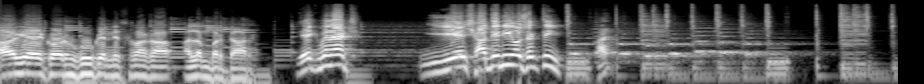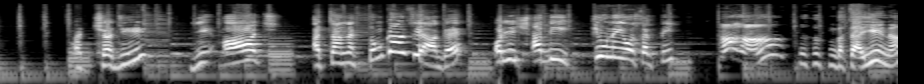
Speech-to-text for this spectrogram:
आगे एक और हुकूक के निस्वा का अलम बरदार एक मिनट ये शादी नहीं हो सकती। अच्छा जी ये आज अचानक तुम कहाँ से आ गए? और ये शादी क्यों नहीं हो सकती? हाँ हाँ। बताइए ना।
